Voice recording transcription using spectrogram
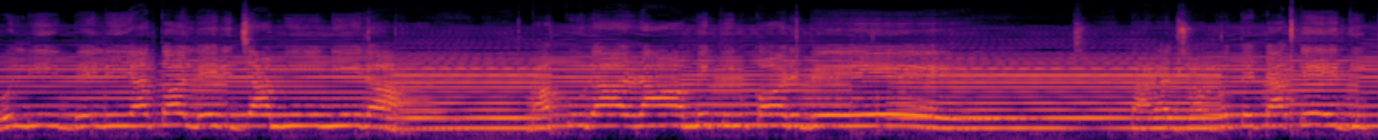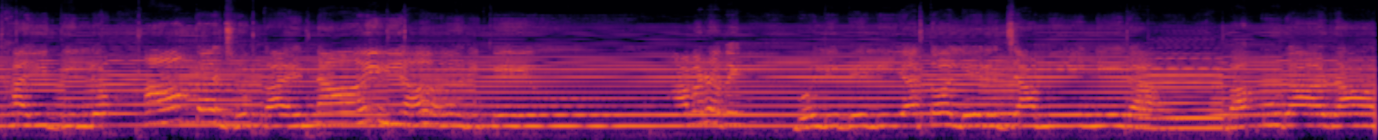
বলি বেলিয়া তলের জামিনীরা বাঁকুড়া রাম করবে। তারা জগতেটাকে দিখাই দিল, আঁকা ঝোকায় নাই আর কেউ। আবার হবে, বলি বেলিয়া তলের জামিনীরা বাঁকুড়া রাম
